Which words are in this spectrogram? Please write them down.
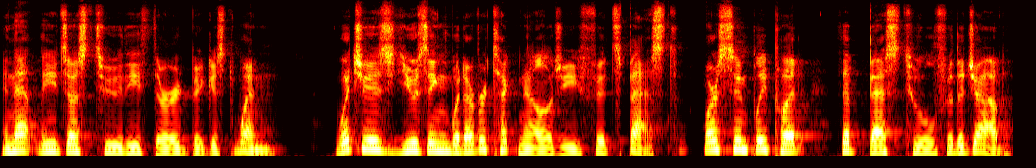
and that leads us to the third biggest win, which is using whatever technology fits best, or simply put, the best tool for the job.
